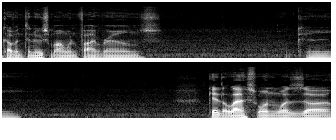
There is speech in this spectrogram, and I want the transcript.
Covington Usman won five rounds. Okay. Okay, the last one was uh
